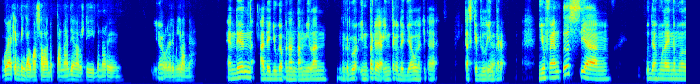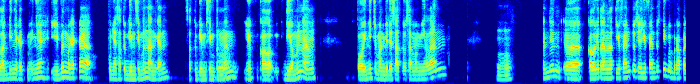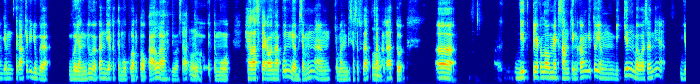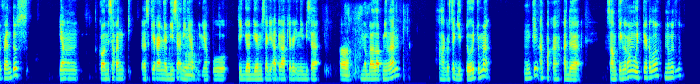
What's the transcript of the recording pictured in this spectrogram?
Gue yakin tinggal masalah depan aja yang harus dibenerin Yap. kalau dari Milan ya. And then ada juga penantang Milan. Menurut gue Inter ya, Inter udah jauh lah kita kita skip dulu Iya. Inter. Juventus yang udah mulai nemu lagi nih ritmenya. Even mereka punya satu game simpenan kan, satu game simpenan. Ya, kalau dia menang, poinnya cuma beda satu sama Milan. Mhm. And then eh, kalau kita ngeliat Juventus ya Juventus ini beberapa game terakhir juga goyang juga kan dia ketemu Porto kalah 2-1, Hmm. ketemu Hellas Verona pun nggak bisa menang, cuman bisa satu Hmm. satu. Eh did Pirlo make something wrong gitu yang bikin bahwasannya Juventus yang kalau misalkan eh, sekiranya bisa nih Hmm. nyapu-nyapu tiga game Serie A terakhir ini bisa Ah. ngebalap Milan, harusnya gitu. Cuma mungkin apakah ada something wrong with Pirlo menurut lo?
